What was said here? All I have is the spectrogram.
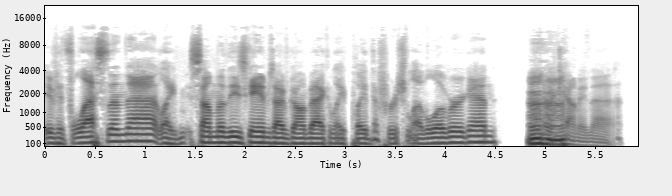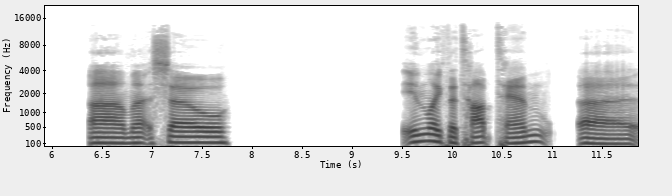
if it's less than that, like some of these games, I've gone back and like played the first level over again. I'm Mhm. not counting that. Um, so in like the top ten, uh,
